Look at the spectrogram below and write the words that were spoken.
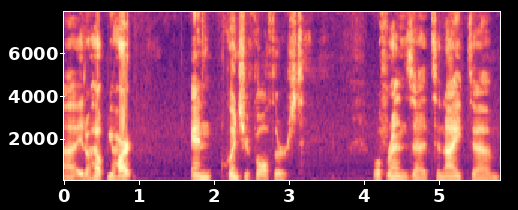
Uh, it'll help your heart and quench your fall thirst. Well, friends, uh, tonight um,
